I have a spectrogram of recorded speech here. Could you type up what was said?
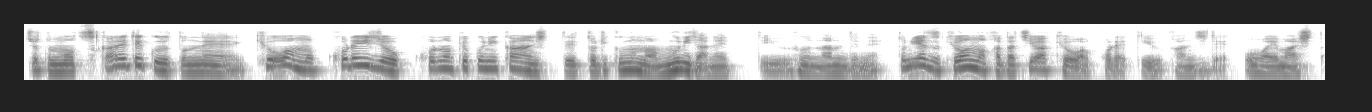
ちょっともう疲れてくるとね、今日はもうこれ以上この曲に関して取り組むのは無理だねっていう風になるんでね、とりあえず今日の形は今日はこれっていう感じで終えました。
